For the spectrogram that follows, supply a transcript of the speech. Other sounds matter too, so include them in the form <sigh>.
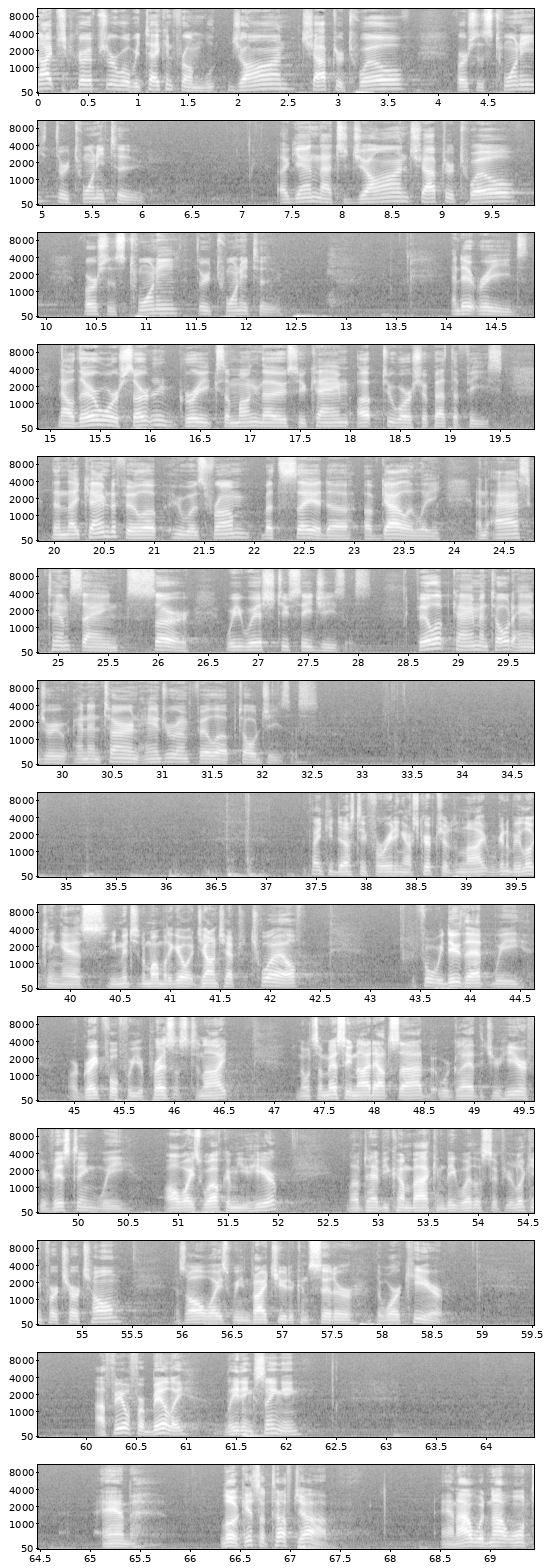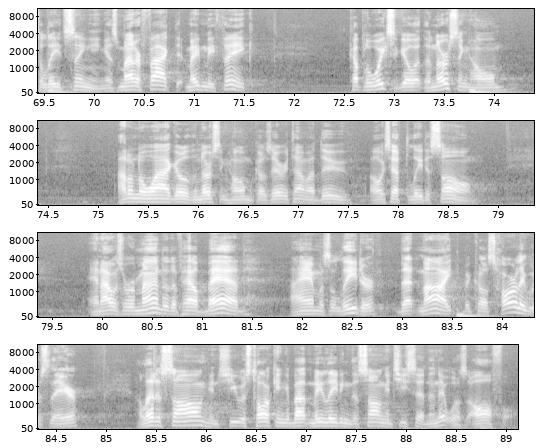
Tonight's scripture will be taken from John chapter 12, verses 20 through 22. Again, that's John chapter 12, verses 20 through 22. And it reads Now there were certain Greeks among those who came up to worship at the feast. Then they came to Philip, who was from Bethsaida of Galilee, and asked him, saying, Sir, we wish to see Jesus. Philip came and told Andrew, and in turn, Andrew and Philip told Jesus. Thank you, Dusty, for reading our scripture tonight. We're going to be looking, as he mentioned a moment ago, at John chapter 12. Before we do that, we are grateful for your presence tonight. I know it's a messy night outside, but we're glad that you're here. If you're visiting, we always welcome you here. Love to have you come back and be with us if you're looking for a church home. As always, we invite you to consider the work here. I feel for Billy leading singing. And look, it's a tough job. And I would not want to lead singing. As a matter of fact, it made me think a couple of weeks ago at the nursing home. I don't know why I go to the nursing home because every time I do, I always have to lead a song. And I was reminded of how bad I am as a leader that night because Harley was there I led a song, and she was talking about me leading the song, and she said, and it was awful.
